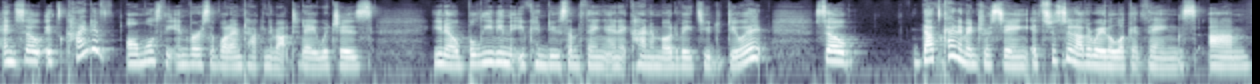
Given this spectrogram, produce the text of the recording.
And so it's kind of almost the inverse of what I'm talking about today, which is, you know, believing that you can do something and it kind of motivates you to do it. So that's kind of interesting. It's just another way to look at things. Um,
